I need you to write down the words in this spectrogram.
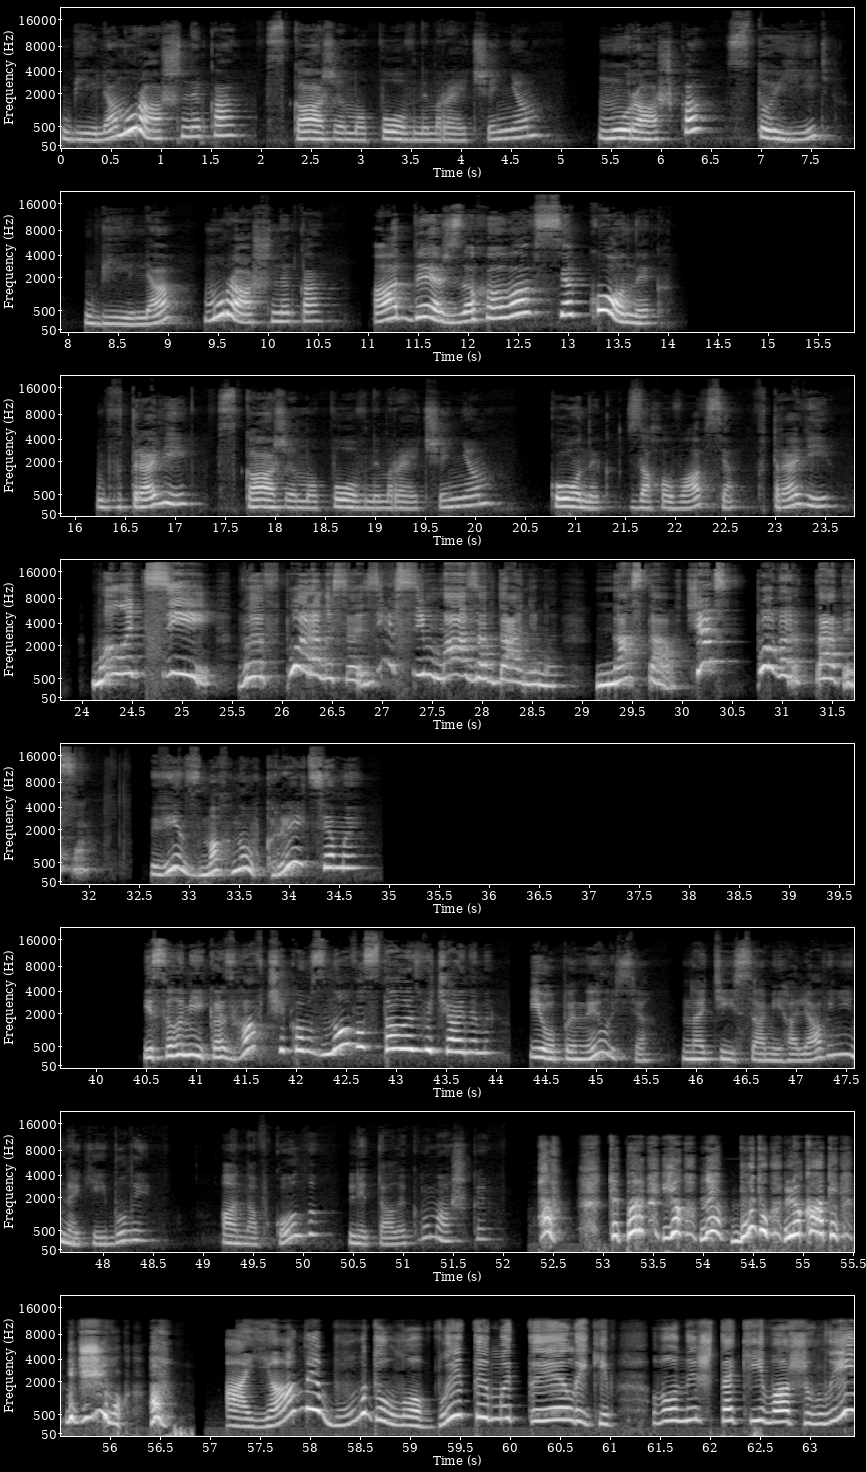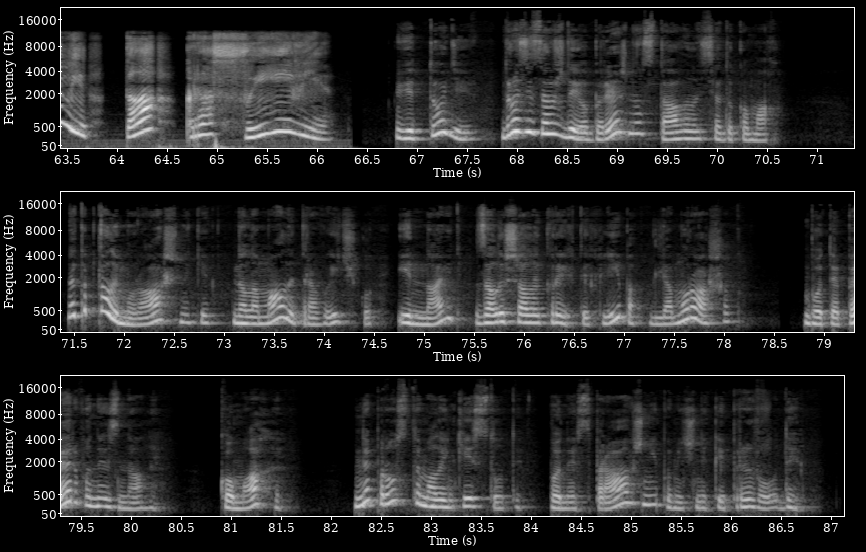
Біля мурашника. Скажемо повним реченням. Мурашка стоїть біля мурашника. А де ж заховався коник? В траві. Скажемо повним реченням. Коник заховався в траві. Молодці! Ви впоралися зі всіма завданнями. Настав час повертатися. Він змахнув крильцями. І Соломійка з Гавчиком знову стали звичайними і опинилися на тій самій галявині, на якій були, а навколо літали комашки. Тепер я не буду лякати бджілок. А я не буду ловити метеликів. Вони ж такі важливі та красиві. Відтоді друзі завжди обережно ставилися до комах. Не топтали мурашників, не ламали травичку і навіть залишали крихти хліба для мурашок. Бо тепер вони знали комахи не просто маленькі істоти, вони справжні помічники природи.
